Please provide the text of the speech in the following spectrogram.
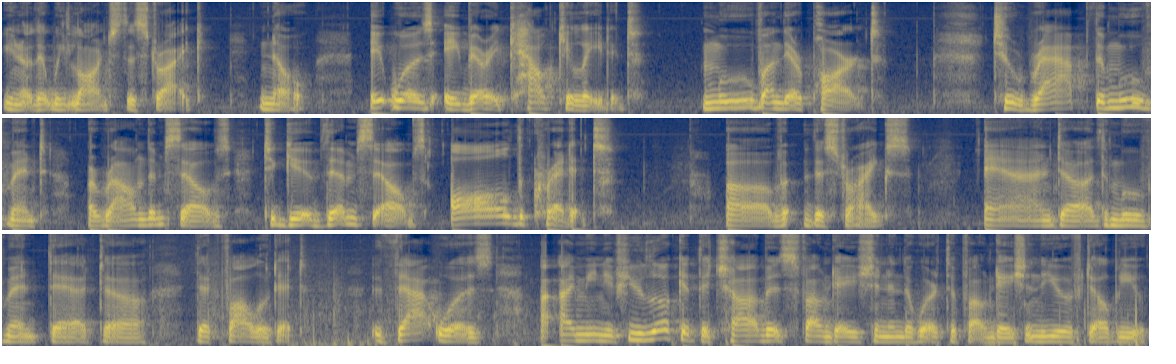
you know that we launched the strike. No. It was a very calculated move on their part to wrap the movement around themselves to give themselves all the credit of the strikes and uh, the movement that uh, that followed it. That was, I mean, if you look at the Chavez Foundation and the Huerta Foundation, the UFW,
